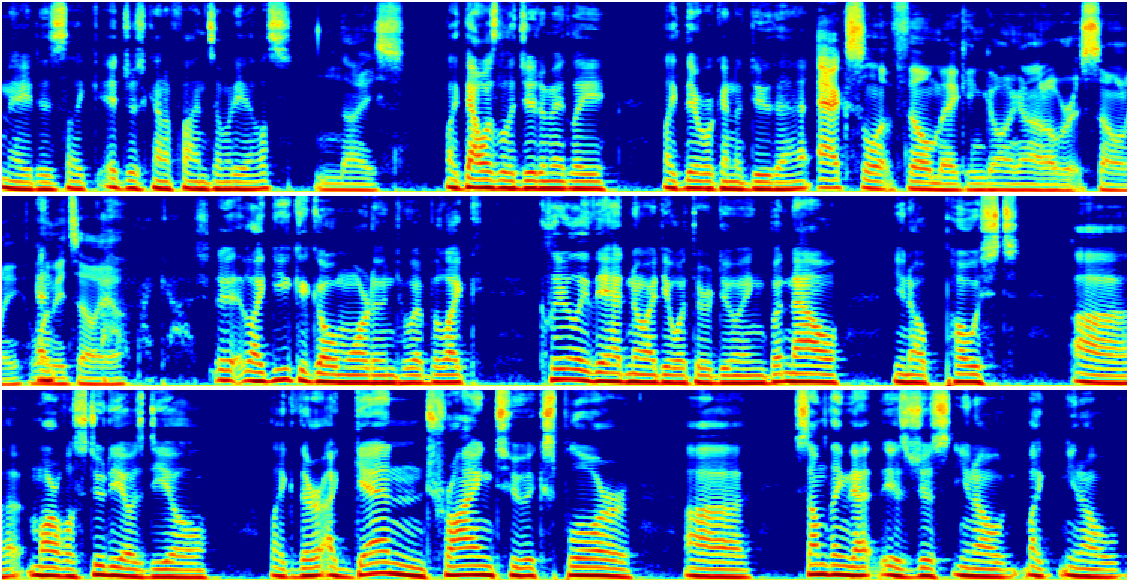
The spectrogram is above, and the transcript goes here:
made. Is like it just kind of finds somebody else. Nice. Like that was legitimately like they were gonna do that. Excellent filmmaking going on over at Sony. Let me tell you. Oh my gosh. It- like you could go more into it, but like clearly they had no idea what they were doing. But now, you know, post uh, Marvel Studios deal, like they're again trying to explore uh, something that is just, you know, like, you know,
